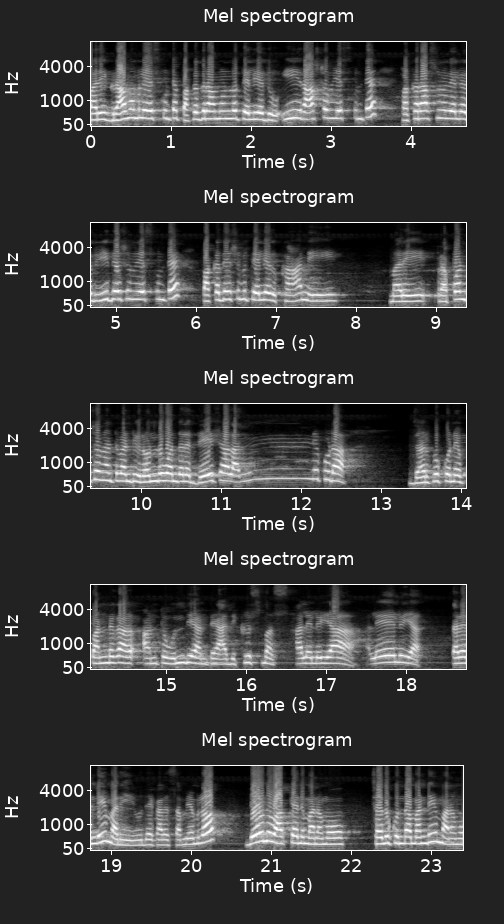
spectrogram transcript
మరి గ్రామంలో వేసుకుంటే పక్క గ్రామంలో తెలియదు. ఈ రాష్ట్రం చేసుకుంటే పక్క రాష్ట్రంలో తెలియదు. ఈ దేశంలో చేసుకుంటే పక్క దేశంలో తెలియదు. కానీ మరి ప్రపంచం ఉన్నటువంటి రెండు వందల దేశాలన్నీ కూడా జరుపుకునే పండుగ అంటూ ఉంది అంటే అది క్రిస్మస్. హలెలుయా హలేలుయా సరే అండి మరి ఉదయకాల సమయంలో దేవుని వాక్యాన్ని మనము చదువుకుందామండి. మనము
